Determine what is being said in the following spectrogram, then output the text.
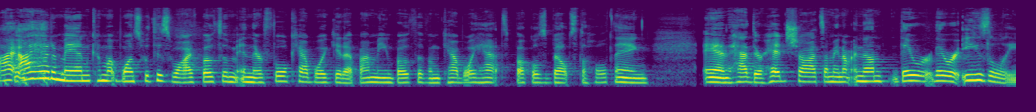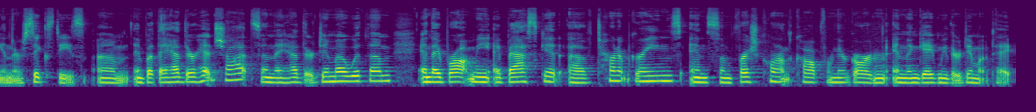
I, I had a man come up once with his wife, both of them in their full cowboy getup. I mean, both of them cowboy hats, buckles, belts, the whole thing, and had their headshots. I mean, and I'm, they were they were easily in their 60s, um, and but they had their headshots and they had their demo with them, and they brought me a basket of turnip greens and some fresh corn on the cob from their garden, and then gave me their demo tape.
